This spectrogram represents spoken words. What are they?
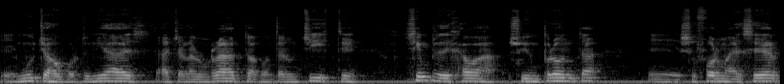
en muchas oportunidades a charlar un rato, a contar un chiste, siempre dejaba su impronta, eh, su forma de ser,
